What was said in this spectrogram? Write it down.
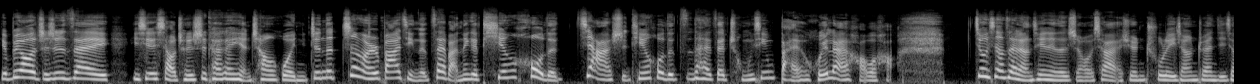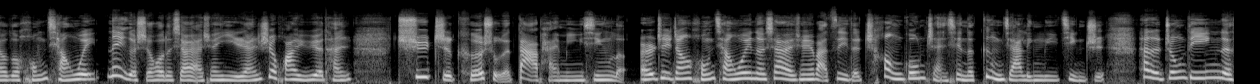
也不要只是在一些小城市开开演唱会，你真的正儿八经的再把那个天后的架势、天后的姿态再重新摆回来，好不好？就像在两千年的时候，萧亚轩出了一张专辑，叫做《红蔷薇》。那个时候的萧亚轩已然是华语乐坛屈指可数的大牌明星了。而这张《红蔷薇》呢，萧亚轩也把自己的唱功展现得更加淋漓尽致，他的中低音的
